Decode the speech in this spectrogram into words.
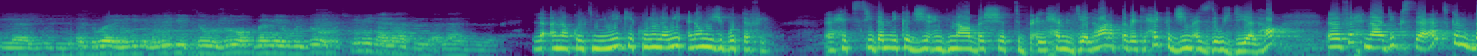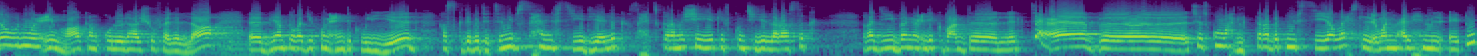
الأزواج ملي كيتزوجوا قبل ما يولدوا. تكلمينا على هذا لا أنا قلت مني كيكونوا ناويين أنهم يجيبوا الطفل. حيت السيده ملي كتجي عندنا باش تتبع الحمل ديالها راه بطبيعة الحال كتجي مع الزوج ديالها. آه، فاحنا ديك الساعات كنبداو نوعيوها كنقولوا لها شوف لالا آه، بيانتو غادي يكون عندك وليد خاصك دابا تهتمي بالصحة النفسية ديالك. صحتك راه ماشي هي كيف كنتي ديال راسك. غادي يبانوا عليك بعض التعب آه، تكون واحد الاضطرابات نفسية. الله يحسن العوان مع الحمل ايتو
